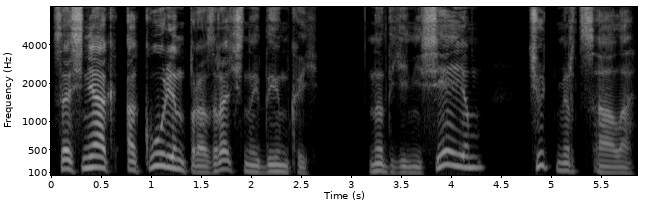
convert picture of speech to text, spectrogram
сосняк окурен прозрачной дымкой. Над Енисеем чуть мерцало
